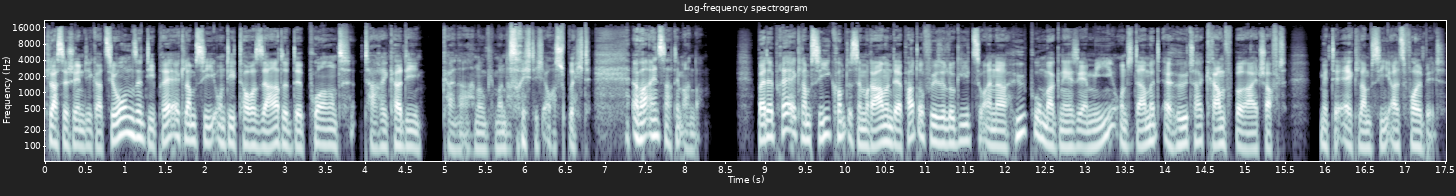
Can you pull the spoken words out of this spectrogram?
Klassische Indikationen sind die Präeklampsie und die Torsade de Pointe Tachykardie. Keine Ahnung, wie man das richtig ausspricht. Aber eins nach dem anderen. Bei der Präeklampsie kommt es im Rahmen der Pathophysiologie zu einer Hypomagnesiämie und damit erhöhter Krampfbereitschaft, mit der Eklampsie als Vollbild.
